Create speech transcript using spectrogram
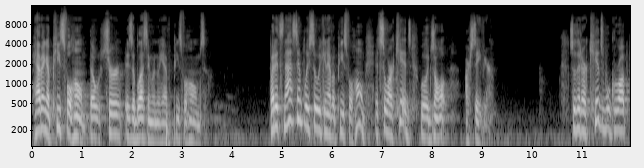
having a peaceful home, though sure is a blessing when we have peaceful homes. But it's not simply so we can have a peaceful home, it's so our kids will exalt our Savior. So that our kids will grow up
